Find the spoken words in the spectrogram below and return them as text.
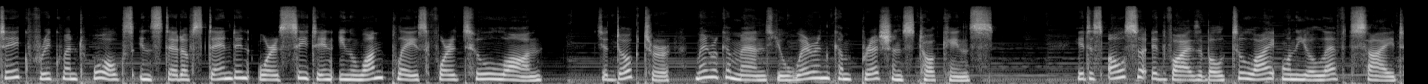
Take frequent walks instead of standing or sitting in one place for too long your doctor may recommend you wearing compression stockings. It is also advisable to lie on your left side.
